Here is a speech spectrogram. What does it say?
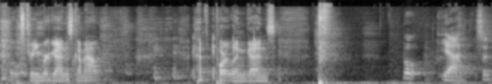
Little streamer guns come out. That's Portland guns. Well, yeah. So,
